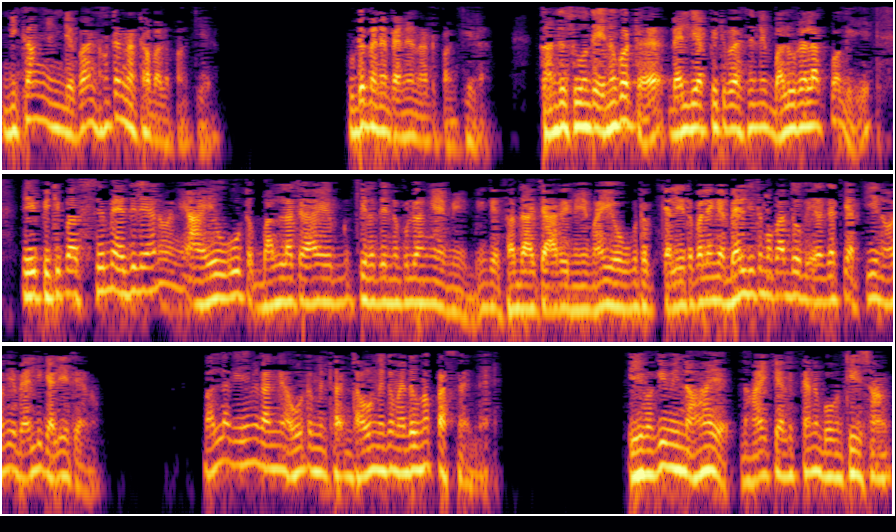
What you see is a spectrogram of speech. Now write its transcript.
නිකන් ඉන්න එපා නට නට බලපන් කියලා. උඩ බැන බැන නටපන් කියලා. ගන්ධ සුවඳ එනකොට බැල්ලියක් පිටිපස්සෙන් බලු රැලක් වගේ ඒ පිටිපස්සෙම ඇදිලා යනවනේ. ආයේ ඌට බල්ලට ආයේ කියලා දෙන්න පුළුවන් මේ මේක සදාචාරය මෙහෙමයි. ඕකට කැලියට බලෙන් බැල්ලිට මොකද්ද ගතියක් තියෙනවා වගේ බැල්ලි කැලියට යනවා. බල්ලගේ එහෙම ගන්නේ ඌට මේ ටවුන් එක මැද වුණා ප්‍රශ්නයක් නැහැ. ඒ වගේ මේ නාය නාය කියලා කියන්නේ බොහොම තීසං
